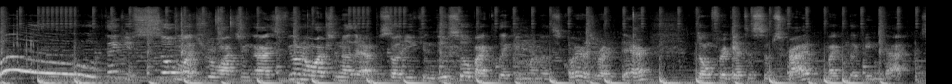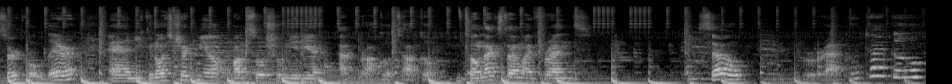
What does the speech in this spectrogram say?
Woo! Thank you so much for watching guys. If you want to watch another episode, you can do so by clicking one of the squares right there. Don't forget to subscribe by clicking that circle there. And you can always check me out on social media at Prokotaco. Until next time, my friends, peace out. Taco.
